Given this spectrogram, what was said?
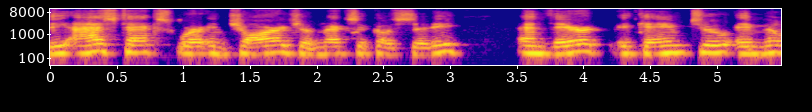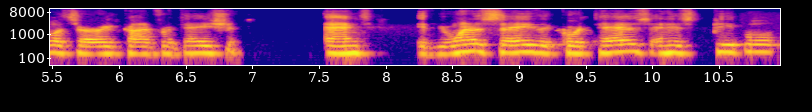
The Aztecs were in charge of Mexico City, and there it came to a military confrontation. And if you want to say that Cortez and his people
